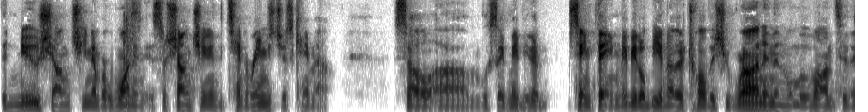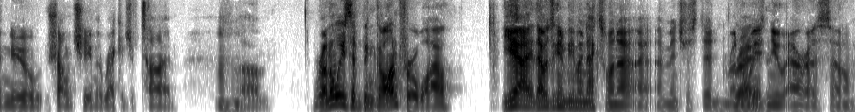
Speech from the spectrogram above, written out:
the new Shang-Chi number one. And so Shang-Chi and the Ten Rings just came out. So um, looks like maybe the same thing. Maybe it'll be another 12 issue run, and then we'll move on to the new Shang-Chi and the Wreckage of Time. Mm-hmm. Um, Runaways have been gone for a while. Yeah, that was going to be my next one. I, am interested. Runaways right. new era. So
